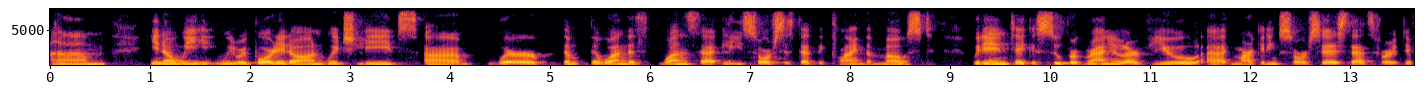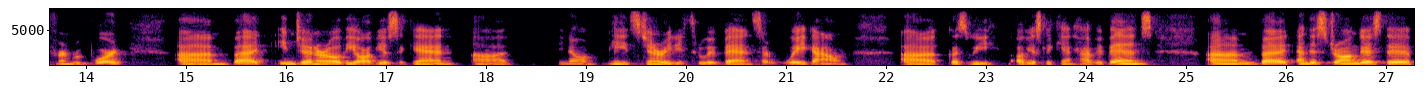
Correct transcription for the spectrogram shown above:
Um, you know, we we reported on which leads um, were the the one that ones that lead sources that declined the most, We didn't take a super granular view at marketing sources. That's for a different report. Um, but in general, the obvious again, uh, you know, leads generated through events are way down because uh, we obviously can't have events. Um, but and the strongest, the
